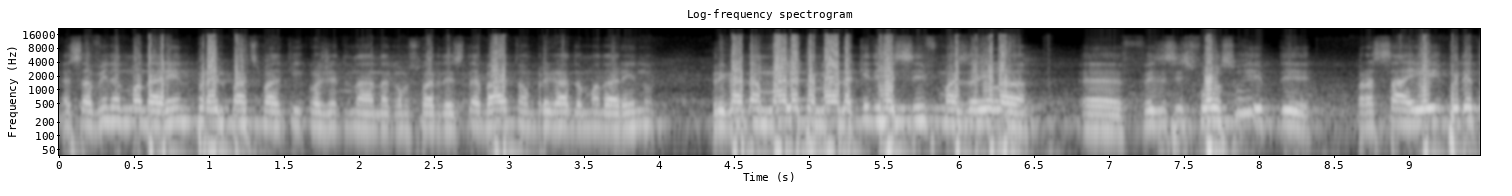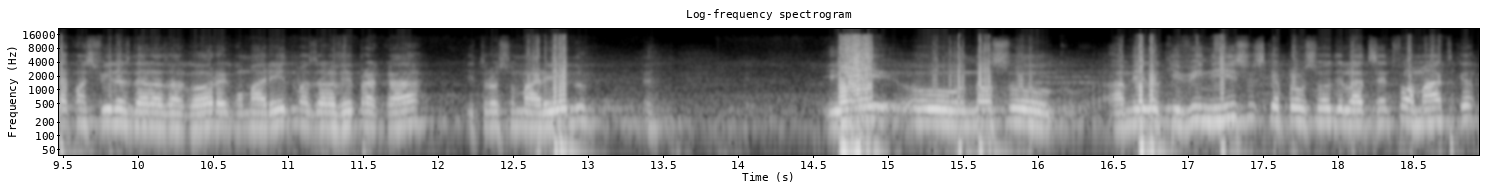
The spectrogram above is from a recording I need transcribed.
essa vinda do Mandarino para ele participar aqui com a gente na, na Campus Party desse debate. Então, obrigado, Mandarino. Obrigado a Malha também, daqui de Recife, mas aí ela é, fez esse esforço para sair, podia estar com as filhas delas agora, com o marido, mas ela veio para cá e trouxe o marido. E o nosso amigo aqui, Vinícius, que é professor de lá de Centro Informática,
